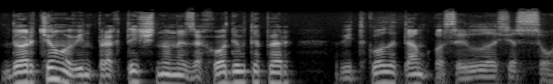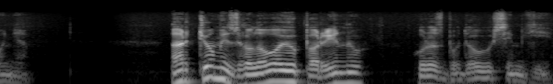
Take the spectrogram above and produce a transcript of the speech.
До Артема він практично не заходив тепер, відколи там оселилася Соня. Артем із головою поринув у розбудову сім'ї.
